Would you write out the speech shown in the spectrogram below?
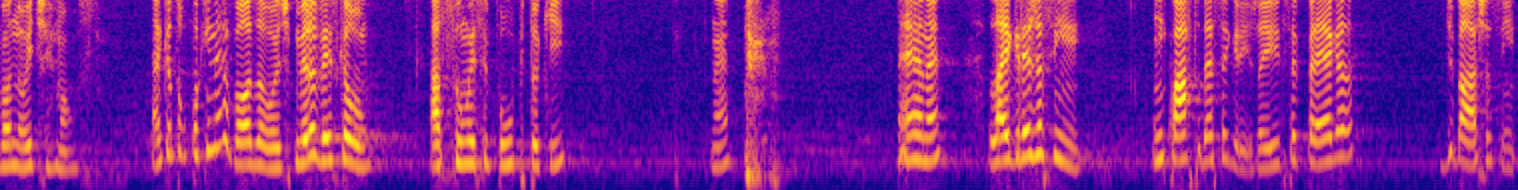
Boa noite, irmãos. É que eu estou um pouquinho nervosa hoje. Primeira vez que eu assumo esse púlpito aqui. Né? É, né? Lá a igreja, assim, um quarto dessa igreja. Aí você prega de baixo, assim.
